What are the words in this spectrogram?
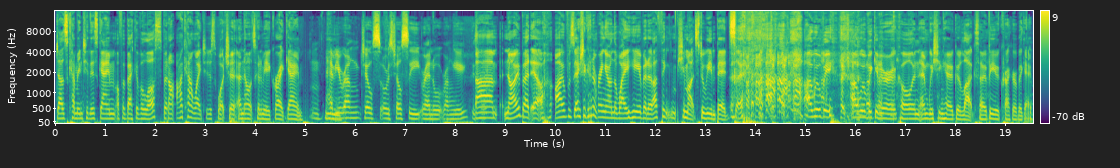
does come into this game off the back of a loss. But I, I can't wait to just watch it. I know it's going to be a great game. Have you rung Chelsea or has Chelsea Randall rung you? Um, no, but uh, I was actually going to bring her on the way here, but I think she might still be in bed. So I will be, I will be giving her a call and, and wishing her good luck. So it'll be a cracker of a game.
